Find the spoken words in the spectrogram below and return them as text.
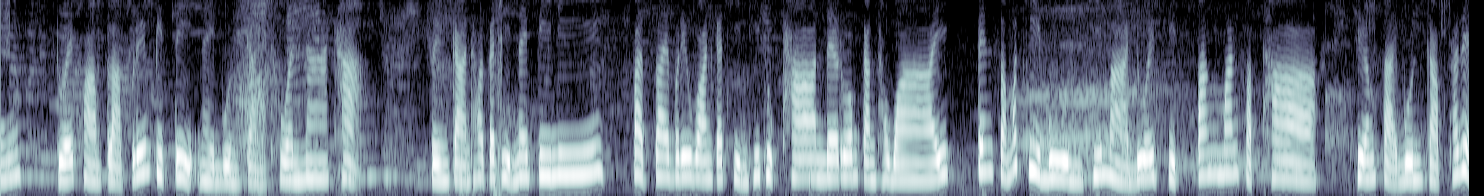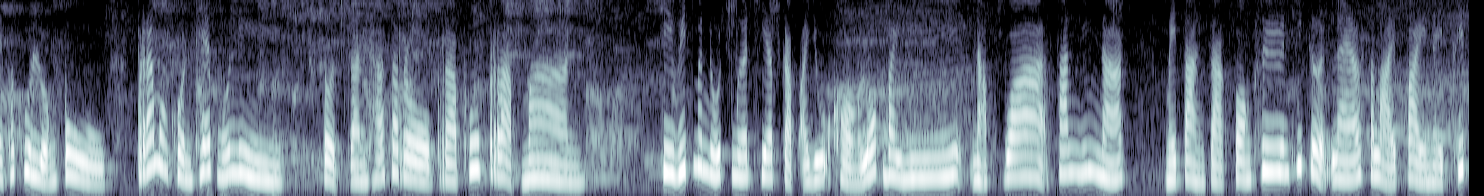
งฆ์ด้วยความปราบปลื้มปิติในบุญกันทวนหน้าค่ะ ซึ่งการทอดกระถินในปีนี้ ปัจจัยบริวารกระถินที่ทุกท่านได้ร่วมกันถวาย เป็นสมัคคีบุญที่มาด้วยจิตตั้งมั่นศรัทธา เชื่อมสายบุญกับพระเดชพระคุณหลวงปู่ พระมงคลเทพมุนี สดจันทสโรพระผู้ปราบมาร ชีวิตมนุษย์เมื่อเทียบกับอายุของโลกใบนี้ นับว่าสั้นยิ่งนัก ไม่ต่างจากฟองคลื่นที่เกิดแล้วสลายไปในพริบ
